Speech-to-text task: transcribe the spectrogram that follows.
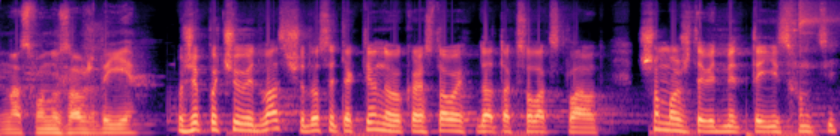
У нас воно завжди є. Вже почув від вас, що досить активно використовують додаток Solax Cloud. Що можете відмітити із функцій?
